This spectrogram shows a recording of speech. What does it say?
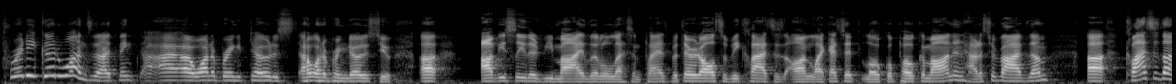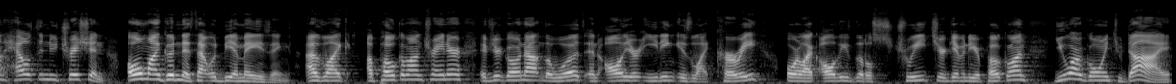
pretty good ones that I think I, I want to bring notice. I want to bring notice to. Uh, obviously, there'd be my little lesson plans, but there would also be classes on, like I said, local Pokemon and how to survive them. Uh, classes on health and nutrition. Oh my goodness, that would be amazing. As like a Pokemon trainer, if you're going out in the woods and all you're eating is like curry, or like all these little treats you're giving to your Pokemon, you are going to die.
